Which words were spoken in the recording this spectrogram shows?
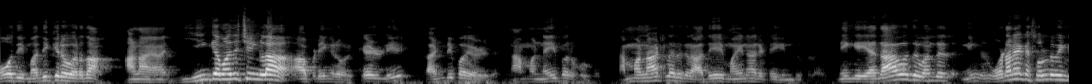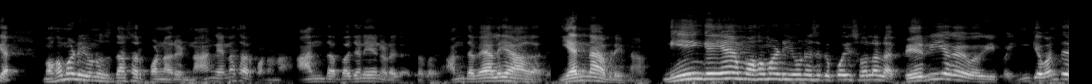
மோதி மதிக்கிறவர் தான். ஆனால் நீங்கள் மதிச்சீங்களா? அப்படிங்கிற ஒரு கேள்வி கண்டிப்பாக எழுது. நம்ம நெய்பர்ஹுட் நம்ம நாட்டில் இருக்கிற அதே மைனாரிட்டி இந்துக்கள். நீங்க ஏதாவது வந்து நீங்க உடனே சொல்லுவீங்க முகமது யூனுஸ் தான் சார் பண்ணாரு நாங்க என்ன சார் பண்ணணும் அந்த பஜனையே நடக்காது அந்த வேலையே ஆகாது. என்ன அப்படின்னா நீங்க ஏன் முகமது யூனுஸுக்கு போய் சொல்லல? பெரிய இப்ப இங்க வந்து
